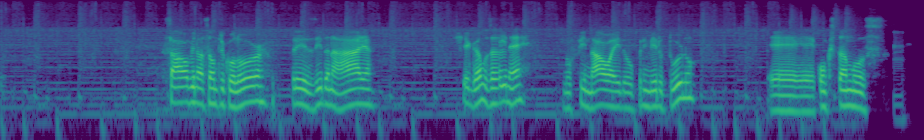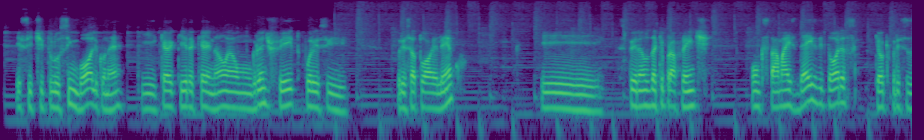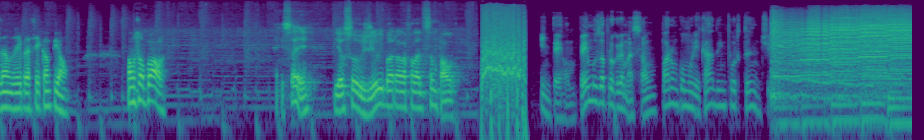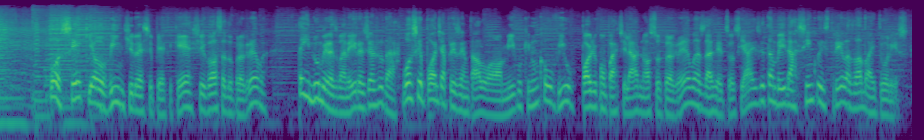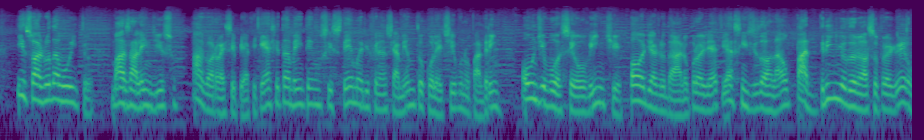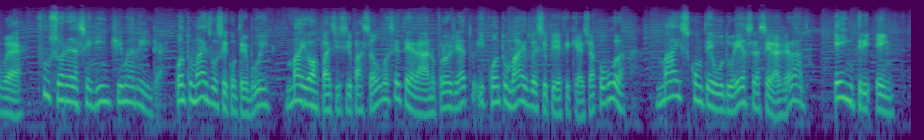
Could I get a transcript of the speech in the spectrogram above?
Salve nação tricolor, presida na área. Chegamos aí, né, no final aí do primeiro turno. É, conquistamos esse título simbólico, né? Que quer queira, quer não, é um grande feito por esse, por esse atual elenco. E esperamos daqui para frente conquistar mais 10 vitórias, que é o que precisamos aí para ser campeão. Vamos, São Paulo! É isso aí. E eu sou o Gil e bora lá falar de São Paulo. Interrompemos a programação para um comunicado importante. Você que é ouvinte do SPFcast e gosta do programa, tem inúmeras maneiras de ajudar. Você pode apresentá-lo a um amigo que nunca ouviu, pode compartilhar nossos programas nas redes sociais e também dar 5 estrelas lá no iTunes. Isso ajuda muito. Mas além disso, agora o SPFcast também tem um sistema de financiamento coletivo no Padrim, onde você, ouvinte, pode ajudar no projeto e assim se tornar o padrinho do nosso programa. Funciona da seguinte maneira: quanto mais você contribui, maior participação você terá no projeto e quanto mais o SPFcast acumula, mais conteúdo extra será gerado. Entre em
